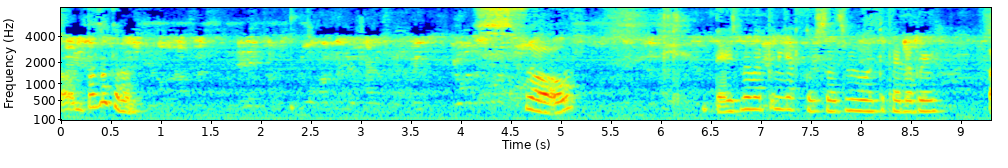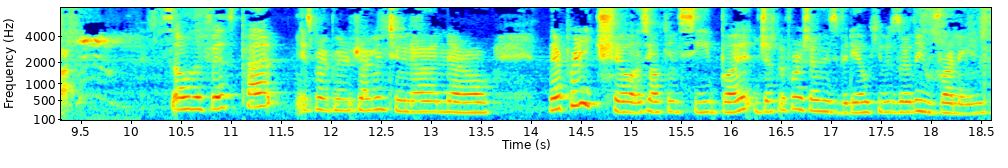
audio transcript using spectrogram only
Um, but look at him. So, there's my leopard gecko. So let's move on to pet number five. So the fifth pet is my bearded dragon tuna. Now, they're pretty chill as y'all can see, but just before I started this video, he was literally running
